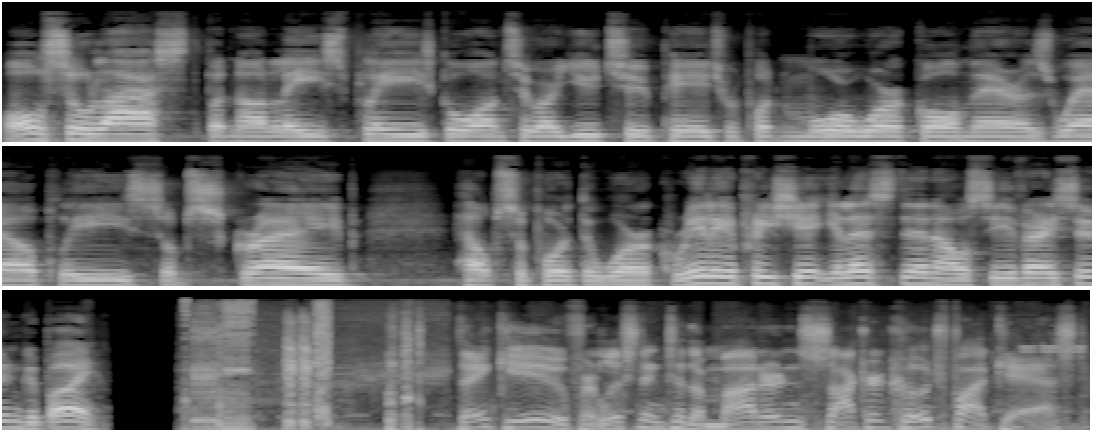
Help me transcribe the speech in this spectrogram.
Also, last but not least, please go on to our YouTube page. We're putting more work on there as well. Please subscribe, help support the work. Really appreciate you listening. I will see you very soon. Goodbye. Thank you for listening to the Modern Soccer Coach Podcast.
